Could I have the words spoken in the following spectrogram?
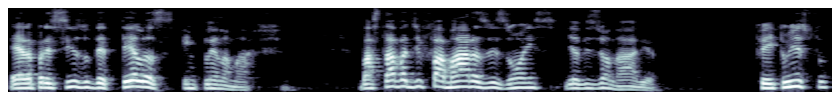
Era preciso detê-las em plena marcha. Bastava difamar as visões e a visionária. Feito isto,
